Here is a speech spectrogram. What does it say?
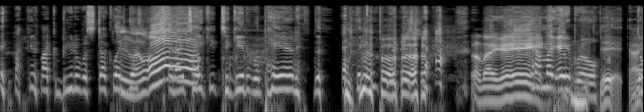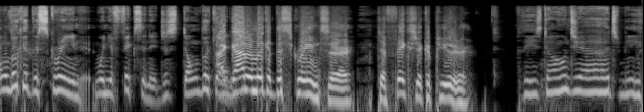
my, my computer was stuck like She's this, like, and I "Oh!" take it to get it repaired at the, at the computer shop. I'm like, hey. And I'm like, hey, bro, I, don't look at the screen when you're fixing it. Just don't look at I it. I gotta look at the screen, sir, to fix your computer. Please don't judge me,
